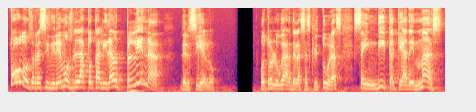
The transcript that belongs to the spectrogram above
todos recibiremos la totalidad plena del cielo. Otro lugar de las escrituras se indica que además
